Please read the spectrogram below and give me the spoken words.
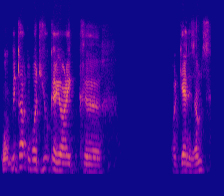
When we talk about eukaryotic uh, organisms,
